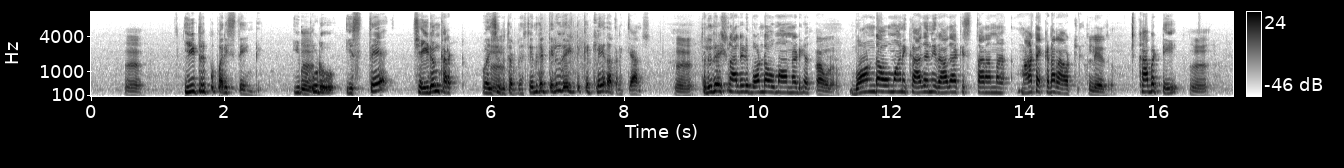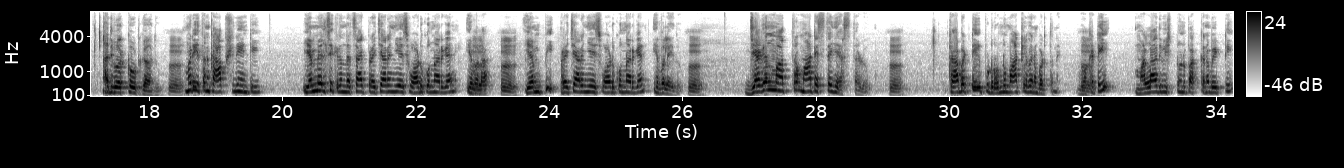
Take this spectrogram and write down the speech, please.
ఈ ట్రిప్ పరిస్థితి ఏంటి? ఇప్పుడు ఇస్తే చేయడం కరెక్ట్ వైసీపీ తరపున ఇస్తే. ఎందుకంటే తెలుగుదేశం టికెట్ లేదు అతనికి ఛాన్స్. తెలుగుదేశం ఆల్రెడీ బోండా ఉమా ఉన్నాడు కదా. బోండా ఉమాని కాదని రాధాకి ఇస్తానన్న మాట ఎక్కడా రావట్లేదు. లేదు. కాబట్టి అది వర్కౌట్ కాదు. మరి ఇతనికి ఆప్షన్ ఏంటి? ఎమ్మెల్సీ క్రిందసారి ప్రచారం చేసి వాడుకున్నారు కానీ ఇవ్వలా. ఎంపీ ప్రచారం చేసి వాడుకున్నారు కానీ ఇవ్వలేదు. జగన్ మాత్రం మాట ఇస్తే చేస్తాడు కాబట్టి ఇప్పుడు రెండు మాటలు వినబడుతున్నాయి. ఒకటి మల్లాది విష్ణుని పక్కన పెట్టి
